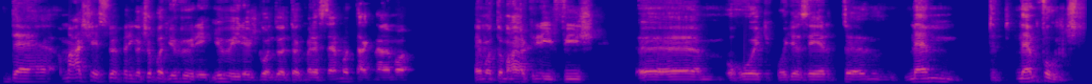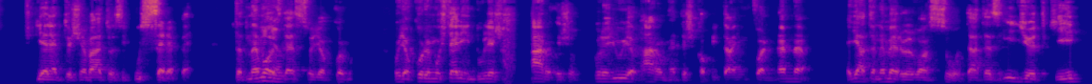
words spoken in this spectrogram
de másrésztől pedig a csapat jövőre, jövőre is gondoltak, mert ezt elmondták nálam, a, elmondta Mark Reef is, hogy, hogy azért nem, nem fog jelentősen változni plusz szerepe. Tehát nem Igen. az lesz, hogy akkor, hogy akkor ő most elindul, és, három, és akkor egy újabb három hetes kapitányunk van. Nem, nem. Egyáltalán nem erről van szó. Tehát ez így jött ki.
